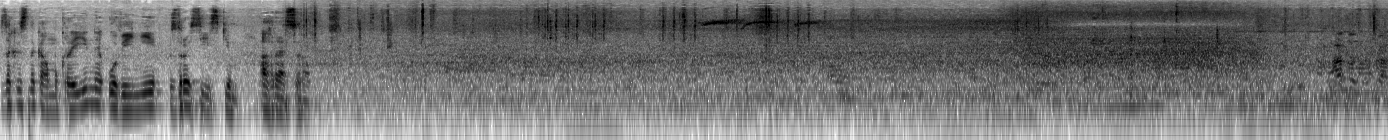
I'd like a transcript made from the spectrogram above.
захисникам України у війні з російським агресором. Команда звучала.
